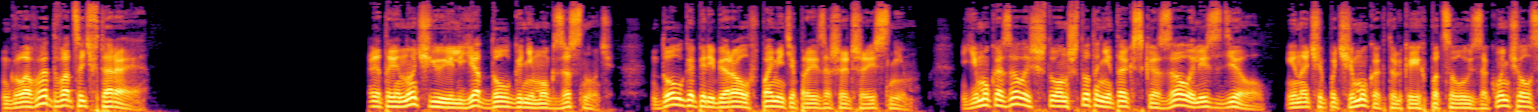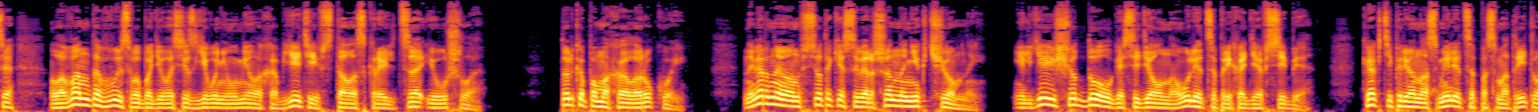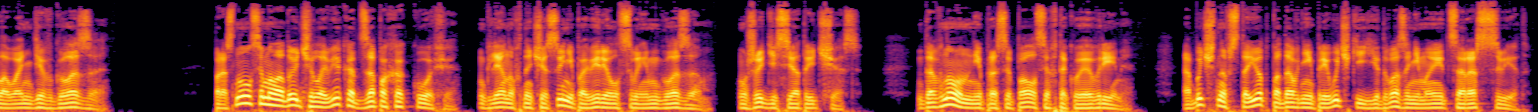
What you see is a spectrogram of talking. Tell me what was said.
Глава 22 Этой ночью Илья долго не мог заснуть. Долго перебирал в памяти произошедшее с ним. Ему казалось, что он что-то не так сказал или сделал. Иначе почему, как только их поцелуй закончился, лаванда высвободилась из его неумелых объятий, встала с крыльца и ушла. Только помахала рукой. Наверное, он все-таки совершенно никчемный. Илья еще долго сидел на улице, приходя в себе. Как теперь он осмелится посмотреть лаванде в глаза? Проснулся молодой человек от запаха кофе. Глянув на часы, не поверил своим глазам. Уже десятый час. Давно он не просыпался в такое время. Обычно встает по давней привычке, едва занимается рассвет.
